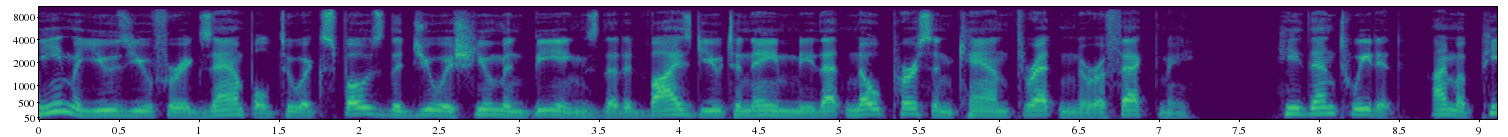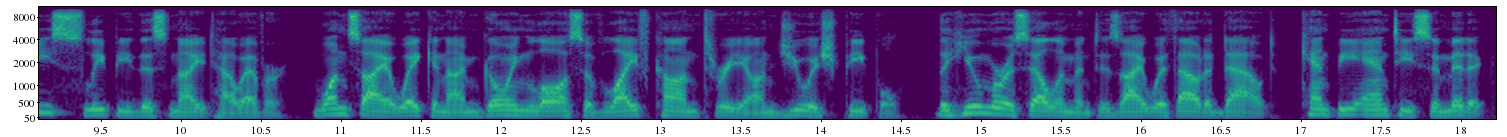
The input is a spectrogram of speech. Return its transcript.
I'ma use you for example to expose the Jewish human beings that advised you to name me that no person can threaten or affect me. He then tweeted, I'm a piece sleepy this night however, once I awaken I'm going loss of life con 3 on Jewish people, the humorous element is I without a doubt. Can't be anti-Semitic.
